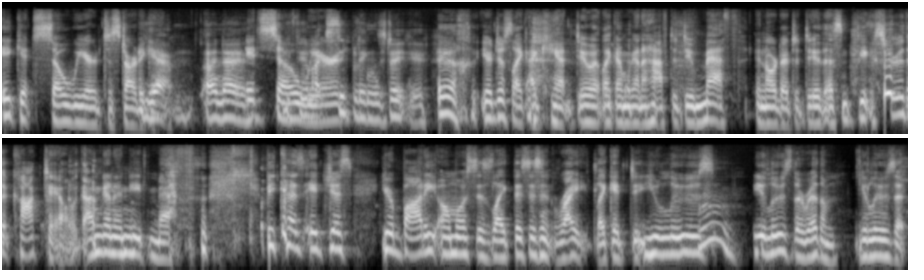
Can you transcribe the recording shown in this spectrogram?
it gets so weird to start again. yeah. I know. It's so you feel like weird. siblings, don't you? Ugh, you're just like, I can't do it. Like, I'm going to have to do meth in order to do this. Screw the cocktail. Like, I'm going to need meth because it just, your body almost is like, this isn't right. Like, it, you lose, hmm. you lose the rhythm. You lose it.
